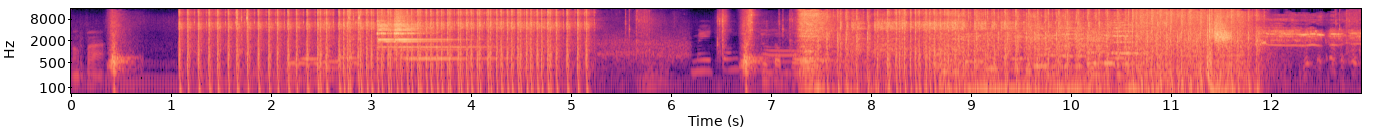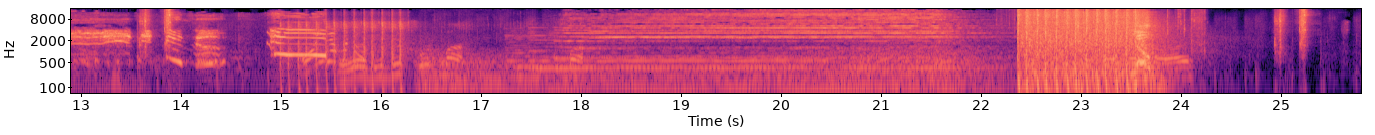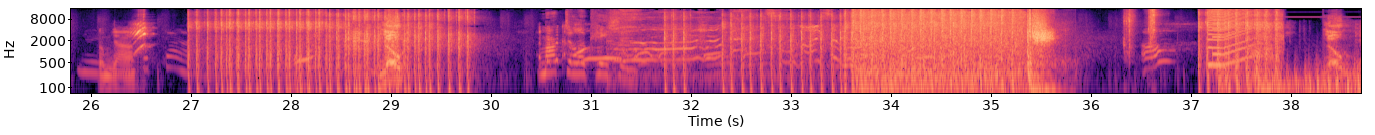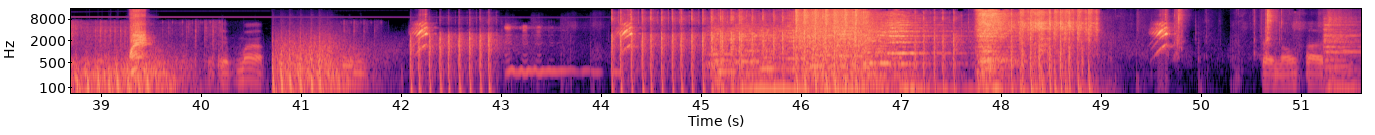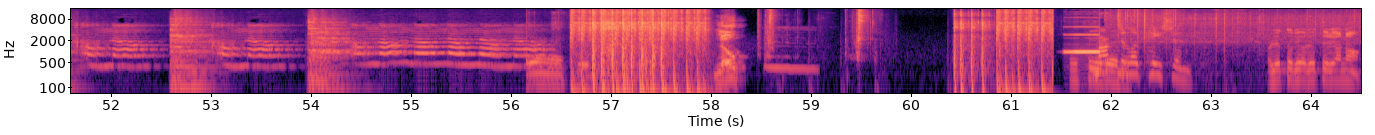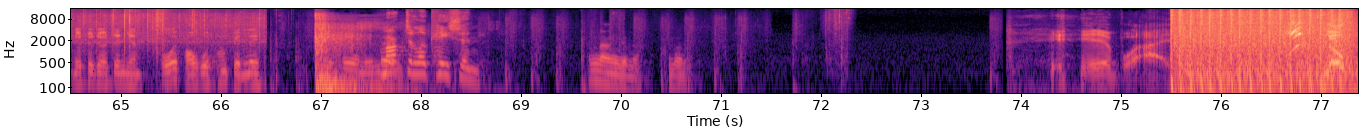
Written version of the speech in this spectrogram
น้องป้าไม่ต้องคุณจจะอบอกเออดีบิ๊กโคตรมากมากดมยา Nope. Marked a location. เอ้า Nope. เจ็บมาก คุณแต่น้องตาย Oh no. Oh no. Oh no, no, no, no, no. ได้ไงคุณ Nope. ต้องพี่เลย Marked a เนี่ย location. เอาเร็วตัวเดียวเร็วตัวเดียวน้องเร็วตัวเดียวเจนเย็นโอ้ยเผากูทั้งเป็นเลย เท่นี้เลย Marked a location. นั่งกันนะบน Yeah, boy. Nope.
